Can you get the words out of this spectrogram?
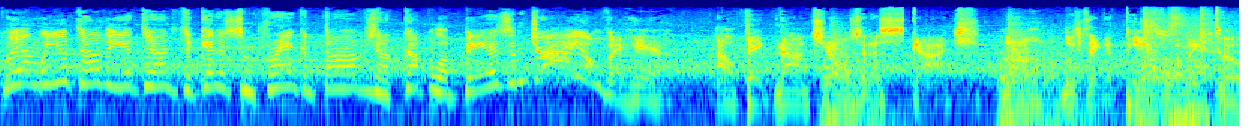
Glenn, will you tell the interns to get us some Franken dogs and a couple of beers? I'm dry over here. I'll take nachos and a scotch. Uh, wish they could pee for me, too.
